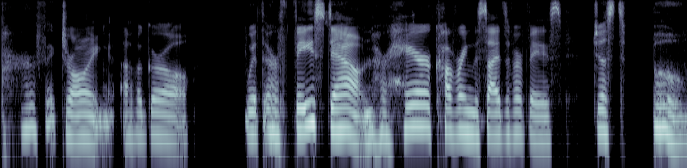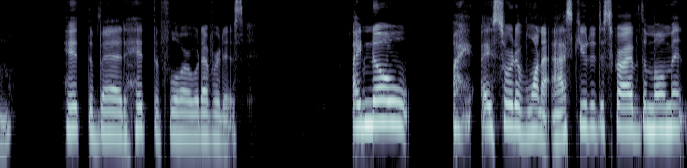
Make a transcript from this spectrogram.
perfect drawing of a girl with her face down, her hair covering the sides of her face, just boom, hit the bed, hit the floor, whatever it is. I know I, I sort of want to ask you to describe the moment,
